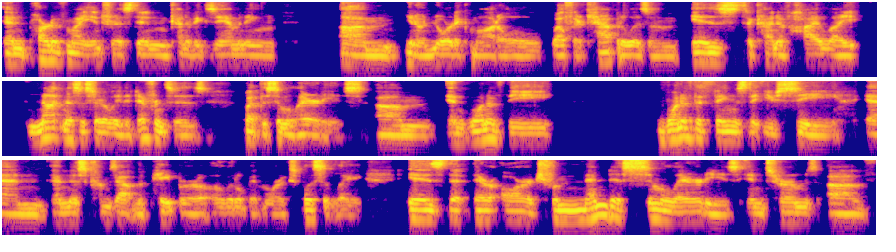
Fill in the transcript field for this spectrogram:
and part of my interest in kind of examining, um, you know, Nordic model welfare capitalism is to kind of highlight not necessarily the differences, but the similarities. Um, and one of the one of the things that you see, and and this comes out in the paper a, a little bit more explicitly, is that there are tremendous similarities in terms of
